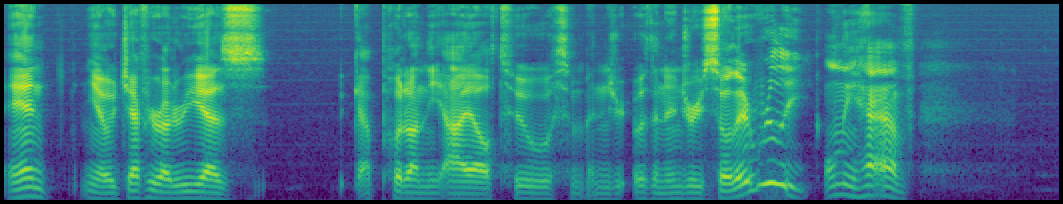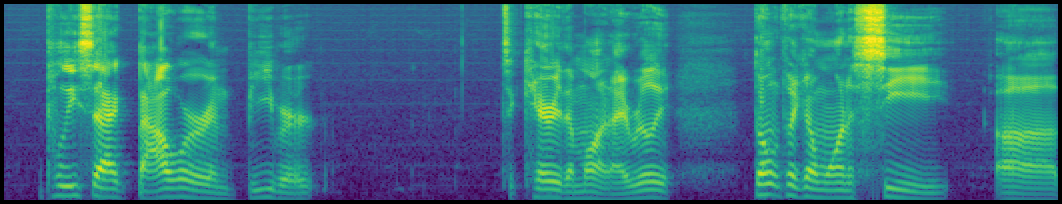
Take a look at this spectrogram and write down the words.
and you know Jefry Rodriguez got put on the IL too with some injury, with an injury, so they really only have Plesac, Bauer, and Bieber to carry them on. I really don't think I want to see. Uh,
